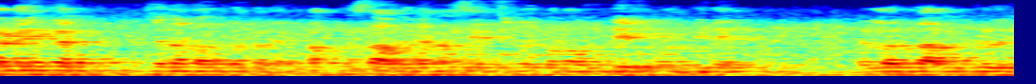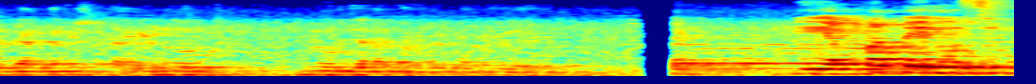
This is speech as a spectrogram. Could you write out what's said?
ಕಡೆಯಿಂದ ಜನ ಬರ್ತಾರೆ. ಹತ್ತು ಸಾವಿರ ಜನ ಸೇರಿಸಬೇಕು ಅನ್ನೋ ಉದ್ದೇಶ ಹೊಂದಿದೆ ಎಲ್ಲ ತಾಲೂಕುಗಳಿಂದ ಕನಿಷ್ಠ ಇನ್ನೂರು ಇನ್ನೂರು ಜನ ಬರಬೇಕು ಅಂತ ಹೇಳಿ. ಈ ಎಪ್ಪತ್ತೈದು ವರ್ಷದ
